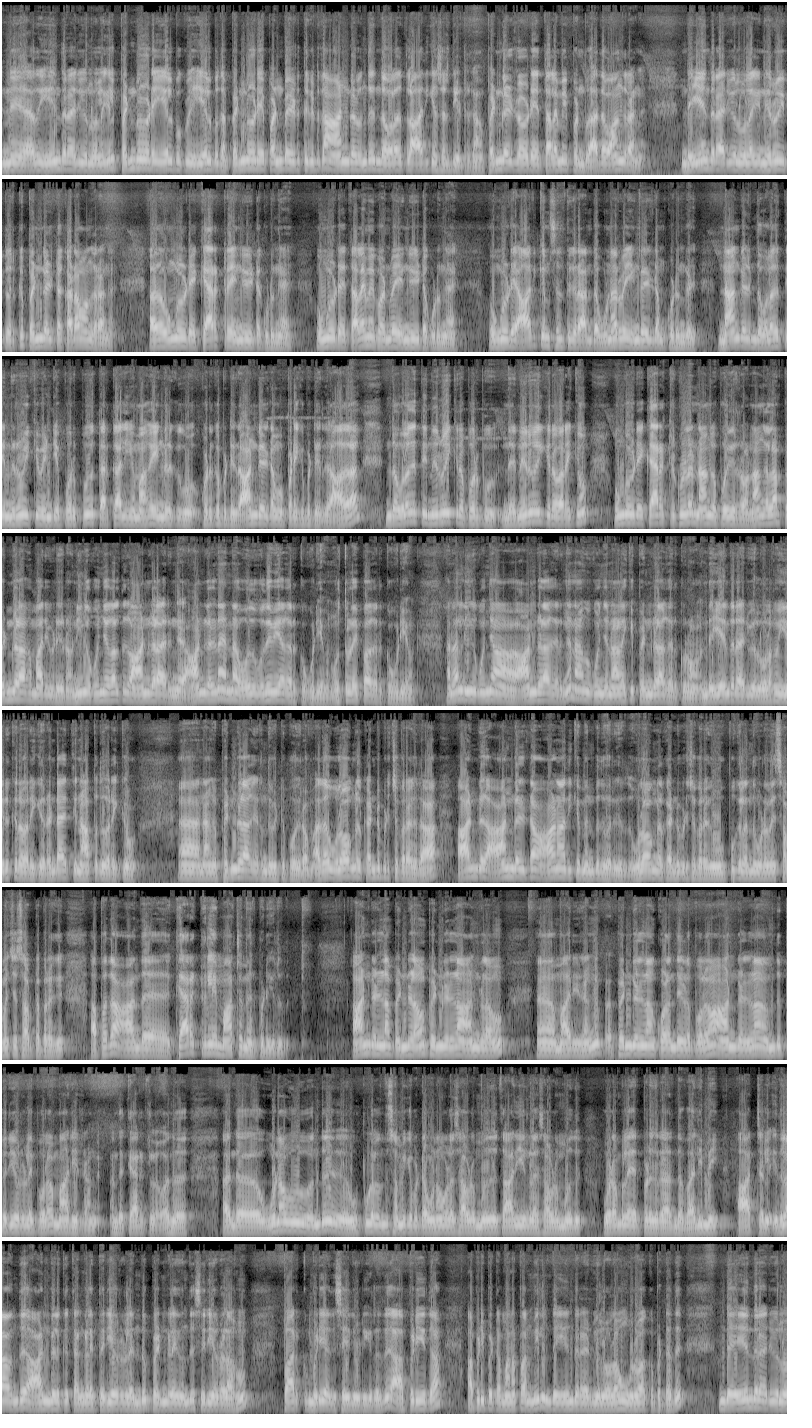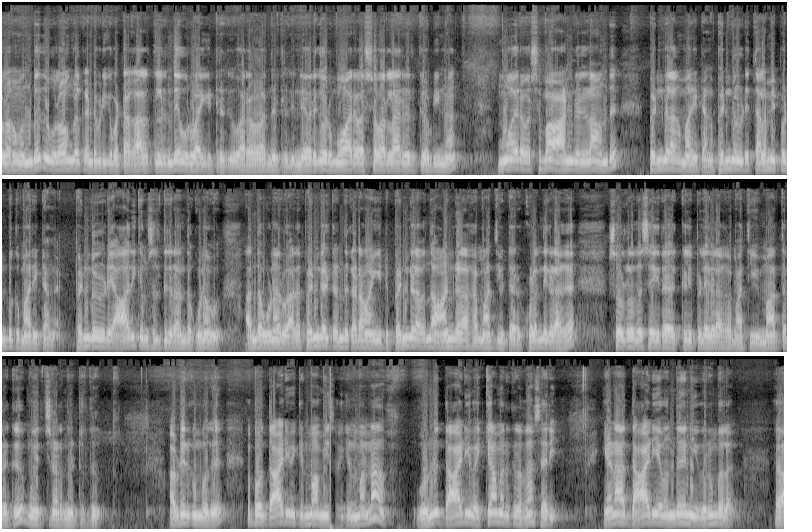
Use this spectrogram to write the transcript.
இன்னும் அது இயந்திர அறிவியல் உலகில் பெண்களுடைய இயல்புக்கு இயல்பு தான். பெண்களுடைய பண்பை எடுத்துக்கிட்டு தான் ஆண்கள் வந்து இந்த உலகத்தில் ஆதிக்கம் செலுத்திக்கிட்டு இருக்காங்க. பெண்களுடைய தலைமை பண்பு அதை வாங்குறாங்க. இந்த இயந்திர அறிவியல் உலகை நிர்வகிப்பதற்கு பெண்கள்கிட்ட கடன் வாங்குறாங்க. அதாவது உங்களுடைய கேரக்டரை எங்ககிட்ட கொடுங்க. உங்களுடைய தலைமை பண்பை எங்ககிட்ட கொடுங்க. உங்களுடைய ஆதிக்கம் செலுத்துகிற அந்த உணர்வை எங்களிடம் கொடுங்கள். நாங்கள் இந்த உலகத்தை நிர்வகிக்க வேண்டிய பொறுப்பு தற்காலிகமாக எங்களுக்கு கொ- கொடுக்கப்பட்டிருக்கு ஆண்களிடம் ஒப்படைக்கப்பட்டிருக்கு அதனால் இந்த உலகத்தை நிர்வகிக்கிற பொறுப்பு இந்த நிர்வகிக்கிற வரைக்கும் உங்களுடைய கேரக்டருக்குள்ளே நாங்கள் போயிடுறோம். நாங்கள்லாம் பெண்களாக மாறி விடுகிறோம் நீங்கள் கொஞ்ச காலத்துக்கு ஆண்களாக இருங்க. ஆண்கள்னால் என்ன? உதவியாக இருக்கக்கூடியவன் ஒத்துழைப்பாக இருக்கக்கூடியவன். அதனால் நீங்கள் கொஞ்சம் ஆண்களாக இருங்க. நாங்கள் கொஞ்சம் நாளைக்கு பெண்களாக இருக்கிறோம். இந்த இயந்திர அறிவியல் உலகம் இருக்கிற வரைக்கும் ரெண்டாயிரத்தி நாற்பது வரைக்கும் நாங்கள் பெண்களாக இருந்து விட்டு போகிறோம். அதாவது உலகங்கள் கண்டுபிடிச்ச பிறகு தான் ஆண்கள் ஆண்கள்கிட்ட ஆணாதிக்கம் என்பது வருகிறது. உலகங்கள் கண்டுபிடிச்ச பிறகு உப்பு கலந்து உணவை சமைச்சு சாப்பிட்ட பிறகு அப்போ தான் அந்த கேரக்டர்லேயே மாற்றம் ஏற்படுகிறது. ஆண்கள்லாம் பெண்களாகவும் பெண்கள்லாம் ஆண்களாகவும் மாறிடுறாங்க. பெண்கள்லாம் குழந்தைகளை போலவும் ஆண்கள்லாம் வந்து பெரியவர்களை போல மாறிடுறாங்க அந்த கேரக்டரில் அந்த அந்த உணவு வந்து உப்பு கலந்து சமைக்கப்பட்ட உணவுகளை சாப்பிடும்போது தானியங்களை சாப்பிடும்போது உடம்புல ஏற்படுகிற அந்த வலிமை ஆற்றல் இதெல்லாம் வந்து ஆண்களுக்கு தங்களை பெரியவர்கள் என்றும் பெண்களை வந்து சிறியவர்களாகவும் பார்க்கும்படி அது செய்து விடுகிறது. அப்படியே தான் அப்படிப்பட்ட மனப்பான்மையில் இந்த இயந்திர அறிவியல் உலகம் உருவாக்கப்பட்டது. இந்த இயந்திர அறிவியல் உலகம் என்பது உலகங்கள் கண்டுபிடிக்கப்பட்ட காலத்திலிருந்தே உருவாகிட்டு இருக்கு வர வந்துட்டு இருக்கு இந்த வரைக்கும் ஒரு மூவாயிரம் வருஷம் வரலாறு இருக்குது அப்படின்னா மூவாயிரம் வருஷமாக ஆண்கள்லாம் வந்து பெண்களாக மாறிட்டாங்க. பெண்களுடைய தலைமை பண்புக்கு மாறிட்டாங்க. பெண்களுடைய ஆதிக்கம் செலுத்துகிற அந்த உணவு அந்த உணர்வு அதை பெண்கள்கிட்ட இருந்து கடன் வாங்கிட்டு பெண்களை வந்து ஆண்களாக மாற்றி விட்டார் குழந்தைகளாக சொல்கிறத செய்கிற கிளிப்பிள்ளைகளாக மாற்றி மாற்றுறதுக்கு முயற்சி நடந்துகிட்டு இருந்தது அப்படி இருக்கும்போது இப்போ தாடி வைக்கணுமா மீசை வைக்கணுமான்னா ஒன்று தாடி வைக்காமல் இருக்கிறது தான் சரி. ஏன்னா தாடியை வந்து நீ விரும்பலை.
